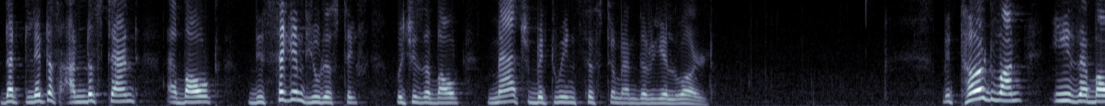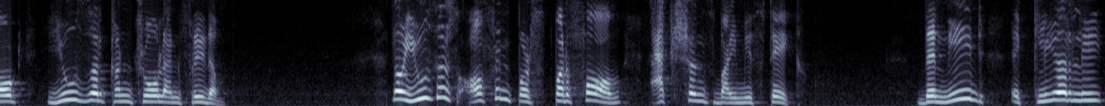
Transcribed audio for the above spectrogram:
that let us understand about the second heuristics which is about match between system and the real world. The third one is about user control and freedom. Now, users often perform actions by mistake. They need a clearly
